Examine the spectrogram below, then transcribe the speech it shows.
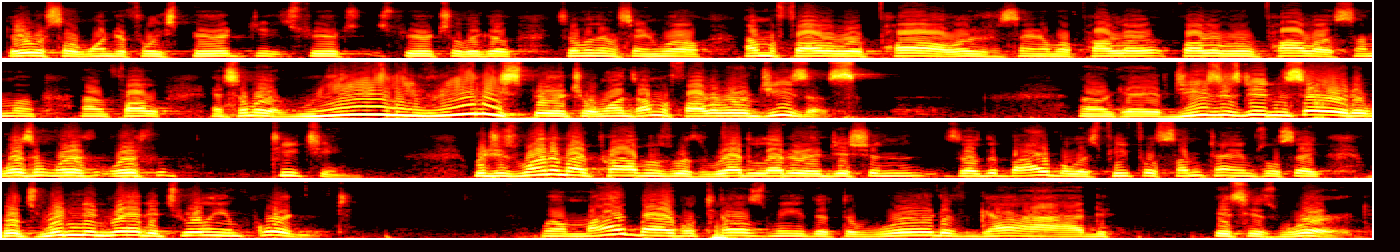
they were so wonderfully spirit, spirit, spiritual. They go. Some of them are saying, "Well, I'm a follower of Paul." Others are saying, "I'm a follower, follower of Apollos." I'm a, I'm a follower. And some of the really, really spiritual ones, I'm a follower of Jesus. Okay, if Jesus didn't say it, it wasn't worth worth teaching. Which is one of my problems with red letter editions of the Bible. Is people sometimes will say, "Well, it's written in red. It's really important." Well, my Bible tells me that the Word of God is His Word.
